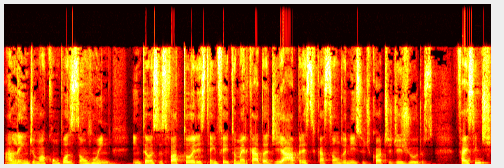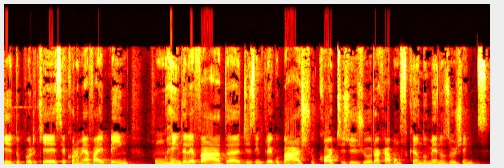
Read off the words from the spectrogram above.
além de uma composição ruim. Então, esses fatores têm feito o mercado adiar a precificação do início de corte de juros. Faz sentido, porque se a economia vai bem, com renda elevada, desemprego baixo, cortes de juro acabam ficando menos urgentes.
